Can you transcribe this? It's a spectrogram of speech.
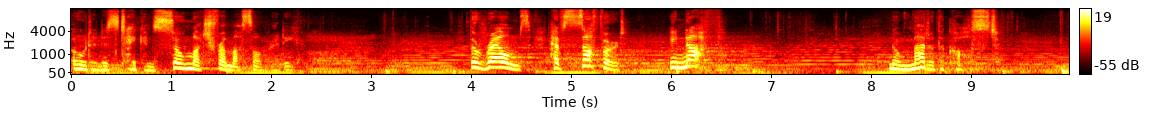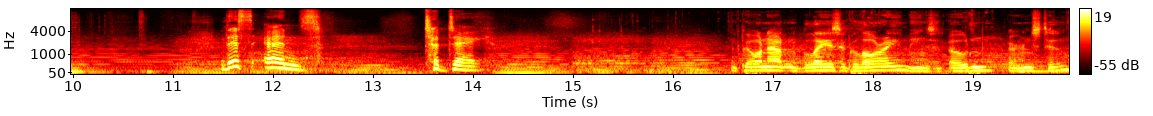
Odin has taken so much from us already. The realms have suffered enough no matter the cost. This ends today. If going out in a blaze of glory means that Odin burns too,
